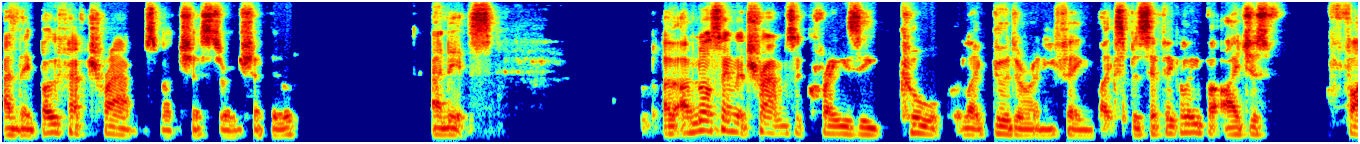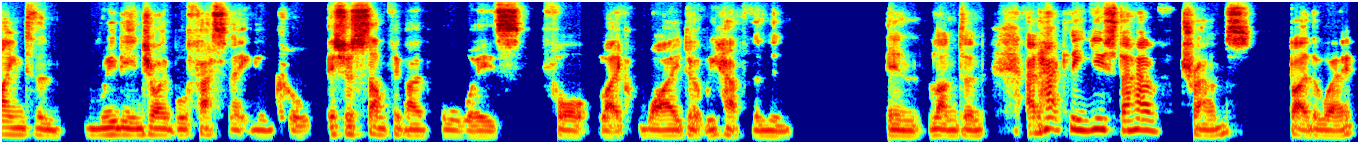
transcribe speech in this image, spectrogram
And they both have trams manchester and sheffield. And it's i'm not saying that trams are crazy cool like good or anything like specifically but i just find them really enjoyable, fascinating, and cool. It's just something I've always thought like, why don't we have them in in London? And Hackney used to have trams, by the way.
